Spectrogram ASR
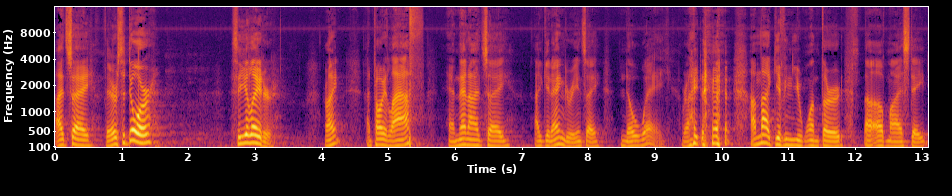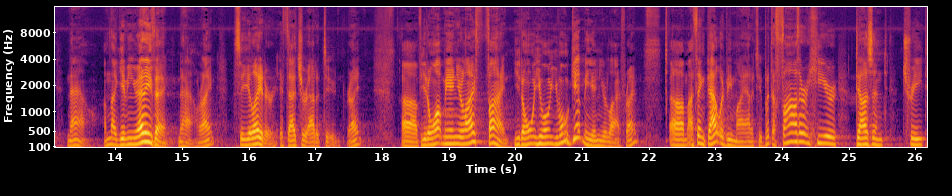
I'd say, There's the door. See you later, right? I'd probably laugh, and then I'd say, I'd get angry and say, No way, right? I'm not giving you one third uh, of my estate now. I'm not giving you anything now, right? See you later, if that's your attitude, right? Uh, if you don't want me in your life, fine. You, don't, you, won't, you won't get me in your life, right? Um, I think that would be my attitude. But the father here doesn't treat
